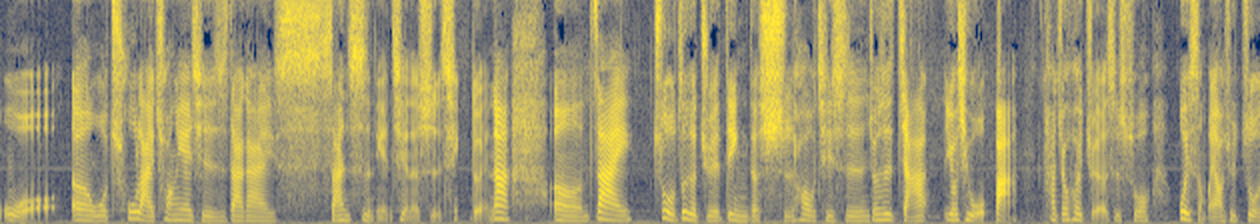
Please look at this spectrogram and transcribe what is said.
我呃，我出来创业其实是大概三四年前的事情。对，那嗯、呃，在做这个决定的时候，其实就是家，尤其我爸。他就会觉得是说，为什么要去做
